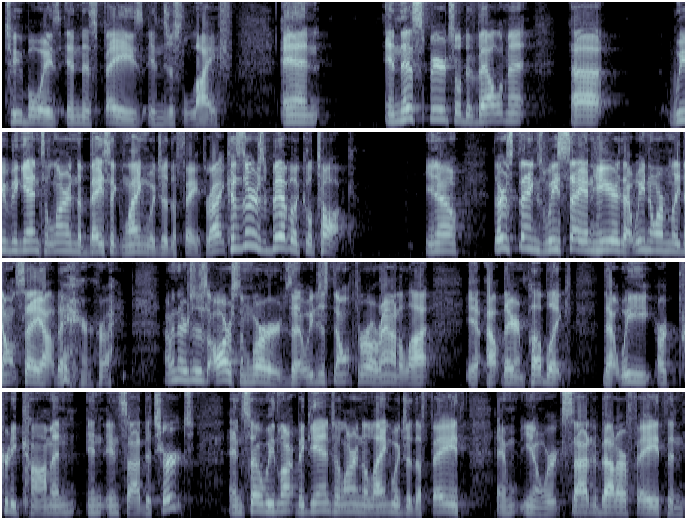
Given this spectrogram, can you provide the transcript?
two boys in this phase in just life. And in this spiritual development, uh, we begin to learn the basic language of the faith, right? Because there's biblical talk. You know, there's things we say in here that we normally don't say out there, right? I mean, there just are some words that we just don't throw around a lot eh, out there in public that we are pretty common in, inside the church. And so we learn, began to learn the language of the faith, and you know we're excited about our faith, and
